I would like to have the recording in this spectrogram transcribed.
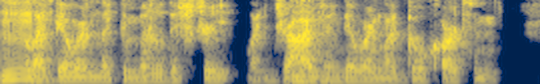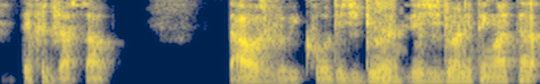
Mm. Like they were in like the middle of the street, like mm. driving. Mm. They were in like go karts and they could dress up. That was really cool. Did you do yeah. it? Did you do anything like that?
